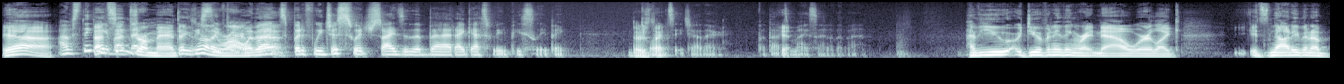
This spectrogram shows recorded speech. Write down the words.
Yeah. I was thinking that seems that. romantic. There's We nothing wrong with butts, that. But if we just switch sides of the bed, I guess we'd be sleeping There's like, towards each other. But that's my side of the bed. have you? Do you have anything right now where like it's not even a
